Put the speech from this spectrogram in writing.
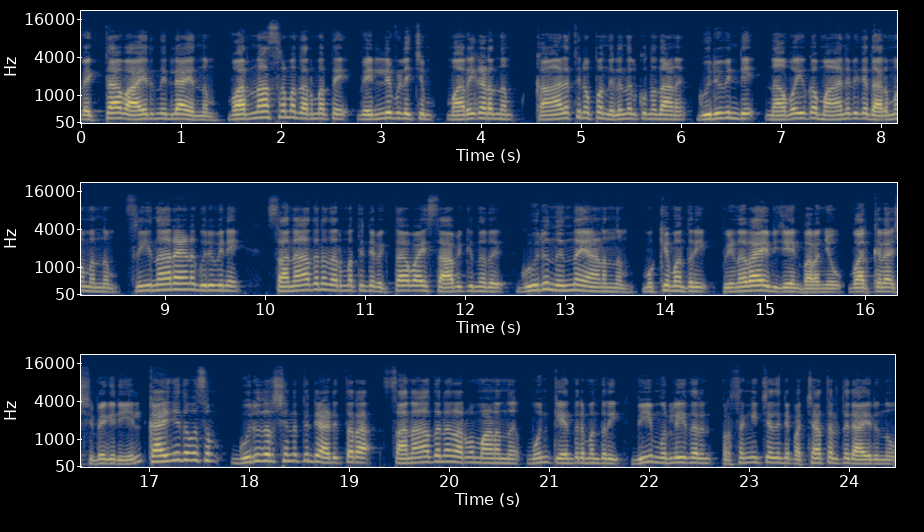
വ്യക്താവായിരുന്നില്ല എന്നും വർണാശ്രമധർമ്മത്തെ വെല്ലുവിളിച്ചും മറികടന്നും കാലത്തിനൊപ്പം നിലനിൽക്കുന്നതാണ് ഗുരുവിന്റെ നവയുഗ മാനവിക ധർമ്മമെന്നും ശ്രീനാരായണ ഗുരുവിനെ സനാതനധർമ്മത്തിന്റെ വ്യക്താവായി സ്ഥാപിക്കുന്നത് ഗുരു നിന്നയാണെന്നും മുഖ്യമന്ത്രി പിണറായി വിജയൻ പറഞ്ഞു. വർക്കല ശിവഗിരിയിൽ കഴിഞ്ഞ ദിവസം ഗുരുദർശനത്തിന്റെ അടിത്തറ സനാതനധർമ്മമാണെന്ന് മുൻ കേന്ദ്രമന്ത്രി വി മുരളീധരൻ പ്രസംഗിച്ചതിന്റെ പശ്ചാത്തലത്തിലായിരുന്നു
